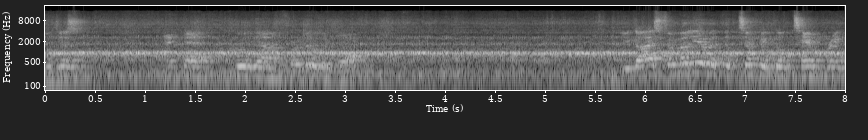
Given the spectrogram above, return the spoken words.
We'll just let that cool down for a little bit more. You guys familiar with the typical tempering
